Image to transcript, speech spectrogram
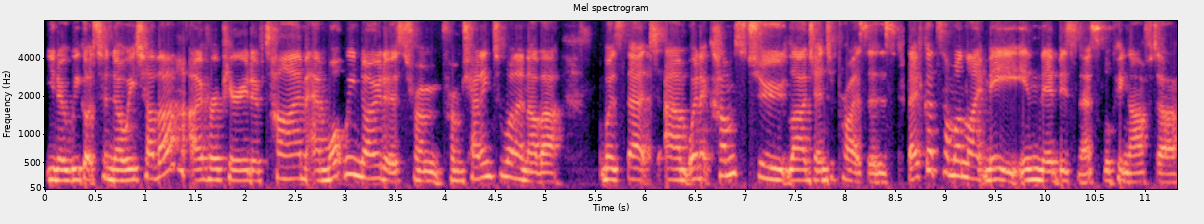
you know, we got to know each other over a period of time. And what we noticed from, from chatting to one another was that um, when it comes to large enterprises, they've got someone like me in their business looking after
